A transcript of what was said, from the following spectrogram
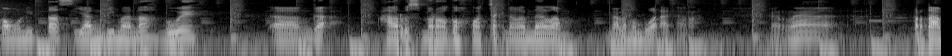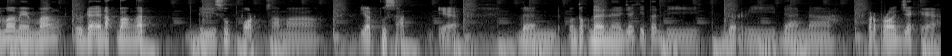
komunitas yang di mana gue eh, nggak harus merogoh kocek dalam-dalam dalam membuat acara. Karena pertama memang udah enak banget disupport sama Yacht Pusat. Ya dan untuk dana aja kita diberi dana per project ya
